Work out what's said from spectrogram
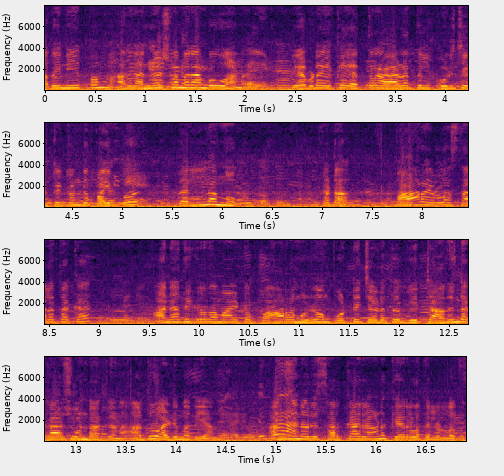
അതിനിയിപ്പം അതിന് അന്വേഷണം വരാൻ പോവുകയാണ്. എവിടെയൊക്കെ എത്ര ആഴത്തിൽ കുഴിച്ചിട്ടിട്ടുണ്ട് പൈപ്പ് ഇതെല്ലാം നോക്കും. കേട്ടോ? പാറയുള്ള സ്ഥലത്തൊക്കെ അനധികൃതമായിട്ട് പാറ മുഴുവൻ പൊട്ടിച്ചെടുത്ത് വിറ്റ് അതിന്റെ കാശും ഉണ്ടാക്കുകയാണ്. അതും അഴിമതിയാണ്. അങ്ങനെ ഒരു സർക്കാരാണ് കേരളത്തിലുള്ളത്.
